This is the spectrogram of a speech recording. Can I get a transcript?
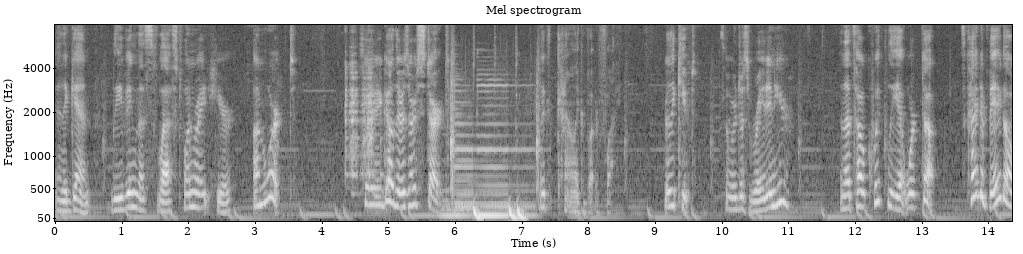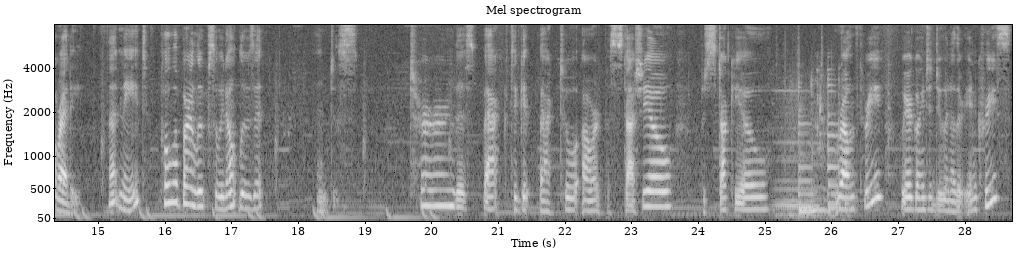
And again, leaving this last one right here unworked. So there you go, there's our start. Looks kind of like a butterfly. Really cute. So we're just right in here. And that's how quickly it worked up. It's kind of big already. That neat? Pull up our loop so we don't lose it. And just turn this back to get back to our pistachio, pistachio. Round three, we are going to do another increase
